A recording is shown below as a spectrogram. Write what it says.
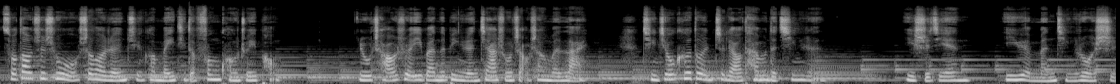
所到之处受到人群和媒体的疯狂追捧，如潮水一般的病人家属找上门来，请求科顿治疗他们的亲人。一时间，医院门庭若市。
